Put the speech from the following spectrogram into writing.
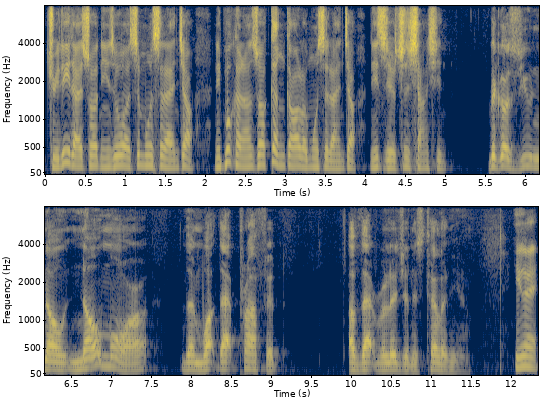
举例来说，你如果是穆斯兰教，你不可能说更高的穆斯兰教，你只是相信， Because you know no more than what that prophet of that religion is telling you. 因为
